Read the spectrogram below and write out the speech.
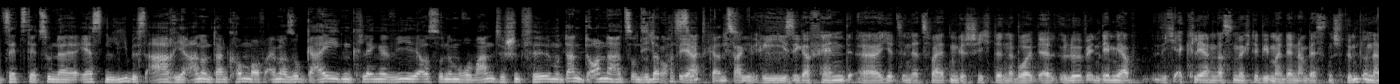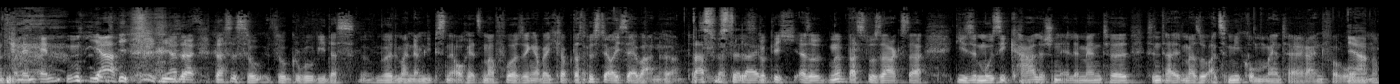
setzt er zu einer ersten Liebesarie an und dann kommen auf einmal so Geigenklänge wie aus so einem romantischen Film und dann donnert's und so. Ich da passiert ja, ganz ich war viel. ein riesiger Fan äh, jetzt in der zweiten Geschichte, ne, wo der Löwe in dem Jahr sich erklären lassen möchte, wie man denn am besten schwimmt und dann von den Enten. Ja. die, dieser, das ist so, so groovy, das würde man am liebsten auch jetzt mal vorsingen, aber ich glaube, das müsst ihr euch selber anhören. Das müsst ihr ist leid- wirklich, also ne, was du sagst, da diese musikalischen Elemente sind halt immer so als Mikromomente hereinverwoben. Ja. Ne?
